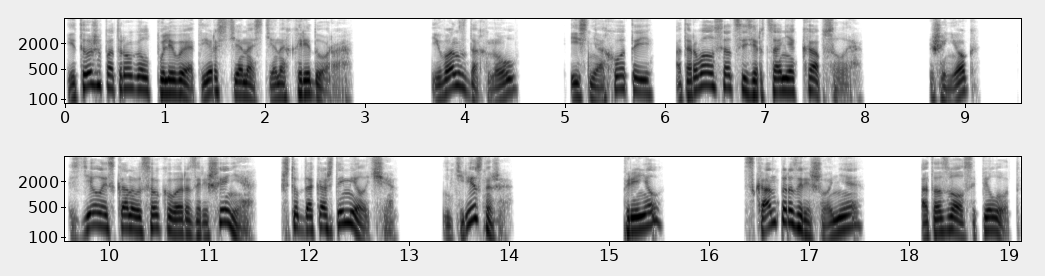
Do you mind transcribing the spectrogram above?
и тоже потрогал пулевые отверстия на стенах коридора. Иван вздохнул и с неохотой оторвался от созерцания капсулы. Женек Сделай скан высокого разрешения, чтобы до каждой мелочи. Интересно же?» «Принял?» «Скан по разрешению», — отозвался пилот,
